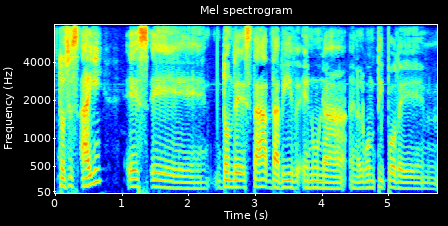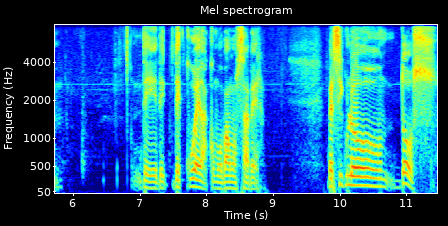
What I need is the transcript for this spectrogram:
Entonces ahí es eh, donde está David en, una, en algún tipo de, de cueva, como vamos a ver. Versículo 2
